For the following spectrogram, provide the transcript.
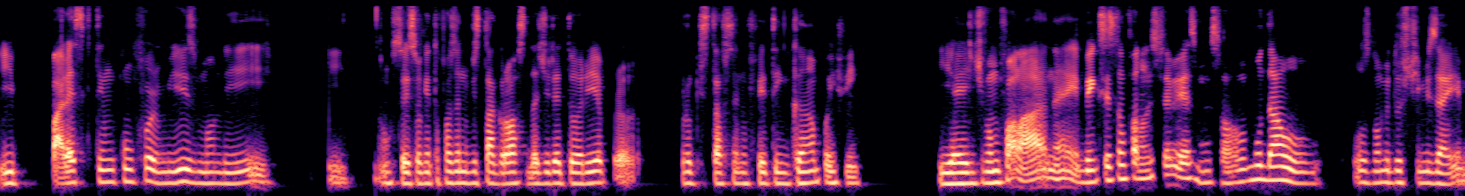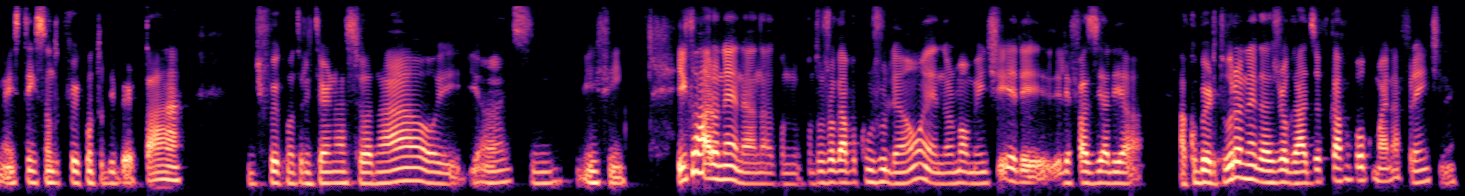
e parece que tem um conformismo ali, e não sei se alguém está fazendo vista grossa da diretoria para o que está sendo feito em campo, enfim. E aí a gente vamos falar, né? Bem que vocês estão falando isso aí mesmo, é só mudar o, os nomes dos times aí, uma extensão do que foi contra o Libertar, a gente foi contra o Internacional e, e antes, enfim. E claro, né, na, na, quando, quando, eu jogava com o Julião, é, normalmente ele, ele fazia ali a, a cobertura né, das jogadas, eu ficava um pouco mais na frente, né?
